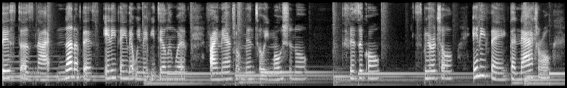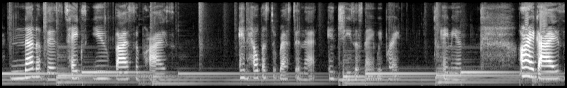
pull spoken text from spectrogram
this does not, none of this, anything that we may be dealing with financial, mental, emotional, physical, spiritual, anything, the natural, none of this takes you by surprise. And help us to rest in that. In Jesus' name we pray. Amen. All right, guys,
